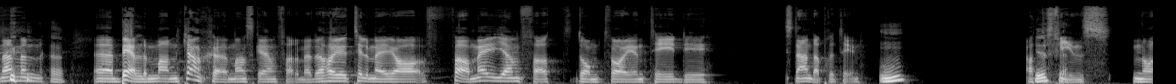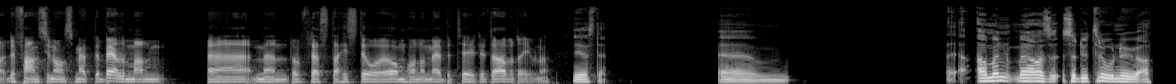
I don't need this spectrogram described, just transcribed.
Nej men eh, Bellman kanske man ska jämföra det med. Det har ju till och med jag för mig jämfört de två i en tidig standup-rutin. Mm. Att Just det det. finns, nå- det fanns ju någon som hette Bellman. eh, men de flesta historier om honom är betydligt överdrivna. Just det. Ehm, ja, men, men alltså, så du tror nu att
